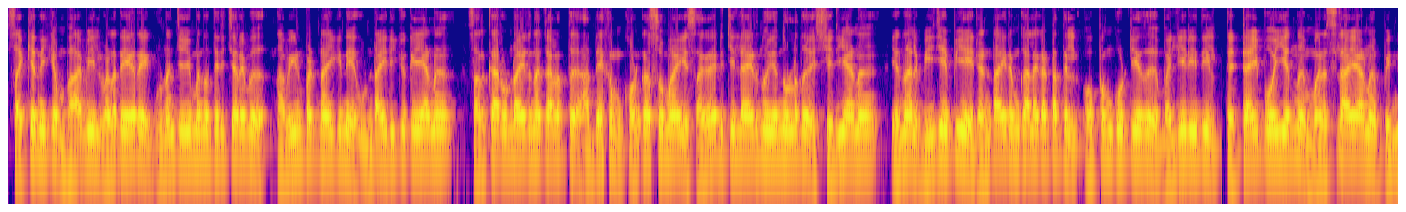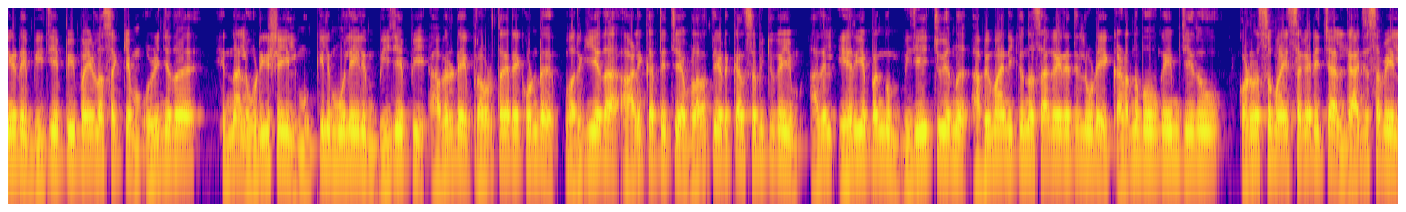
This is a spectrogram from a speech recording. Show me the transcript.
സഖ്യനീക്കം ഭാവിയിൽ വളരെയേറെ ഗുണം ചെയ്യുമെന്ന തിരിച്ചറിവ് നവീൻ പട്നായിക്കിന് ഉണ്ടായിരിക്കുകയാണ്. സർക്കാർ ഉണ്ടായിരുന്ന കാലത്ത് അദ്ദേഹം കോൺഗ്രസുമായി സഹകരിച്ചില്ലായിരുന്നു എന്നുള്ളത് ശരിയാണ്. എന്നാൽ ബി ജെ പിയെ രണ്ടായിരം കാലഘട്ടത്തിൽ ഒപ്പം കൂട്ടിയത് വലിയ രീതിയിൽ തെറ്റായിപ്പോയി എന്ന് മനസ്സിലായാണ് പിന്നീട് ബി ജെ പിയുമായുള്ള സഖ്യം ഒഴിഞ്ഞത്. എന്നാൽ ഒഡീഷയിൽ മുക്കിലും മൂലയിലും ബി ജെ പി അവരുടെ പ്രവർത്തകരെ കൊണ്ട് വർഗീയത ആളിക്കത്തിച്ച് വളർത്തിയെടുക്കാൻ ശ്രമിക്കുകയും അതിൽ ഏറിയ പങ്കും വിജയിച്ചു എന്ന് അഭിമാനിക്കുന്ന സാഹചര്യത്തിലൂടെ കടന്നുപോവുകയും ചെയ്തു. കോൺഗ്രസുമായി സഹകരിച്ചാൽ രാജ്യസഭയിൽ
